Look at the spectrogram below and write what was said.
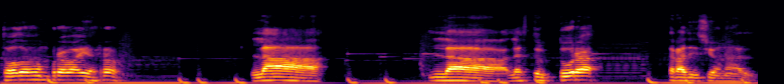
todo es un prueba y error. La, la, la estructura tradicional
